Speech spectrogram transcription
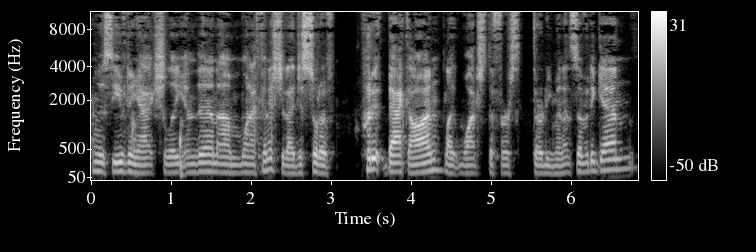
this evening actually, and then um, when I finished it, I just sort of put it back on, like watched the first thirty minutes of it again,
